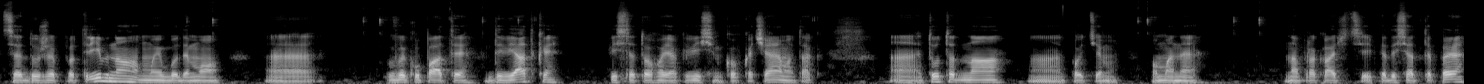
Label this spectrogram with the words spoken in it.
це дуже потрібно. Ми будемо викупати дев'ятки після того, як вісімку вкачаємо. Так? Е, Тут одна, е, потім у мене на прокачці 50 ТП,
